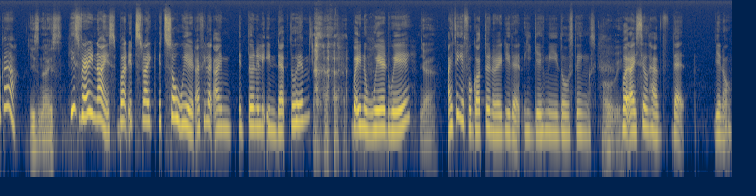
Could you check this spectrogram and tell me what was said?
Pakai lah. He's nice. He's very nice, but it's like it's so weird. I feel like I'm internally in debt to him, but in a weird way. Yeah. I think he's forgotten already that he gave me those things, Probably. but I still have that, you know,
